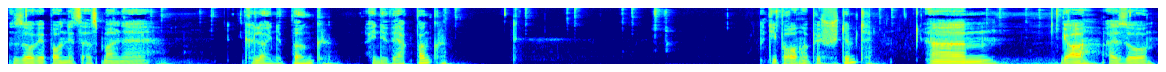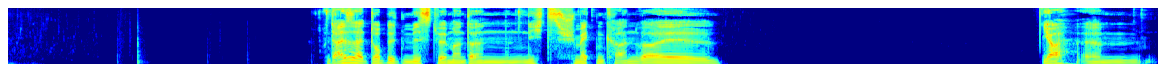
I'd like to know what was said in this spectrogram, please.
So, wir bauen jetzt erstmal eine kleine Bank, eine Werkbank. Die brauchen wir bestimmt. Ähm, ja, also. Und da ist es halt doppelt Mist, wenn man dann nichts schmecken kann, weil. Ja, ähm.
